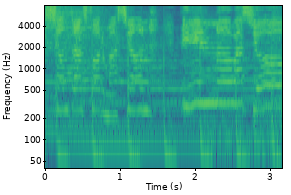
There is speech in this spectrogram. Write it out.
Transformación, innovación.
